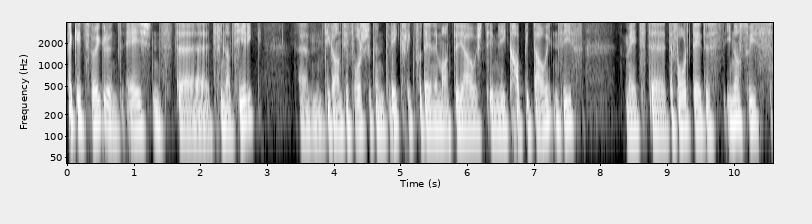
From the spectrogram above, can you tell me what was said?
Es gibt zwei Gründe. Erstens die, die Finanzierung. Ähm, die ganze Forschung und Entwicklung von diesem Material ist ziemlich kapitalintensiv. Wir haben jetzt den, den Vorteil, dass InnoSwiss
